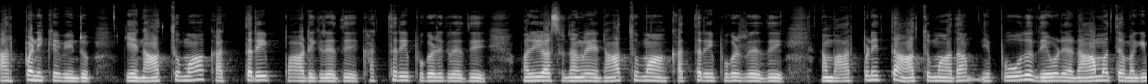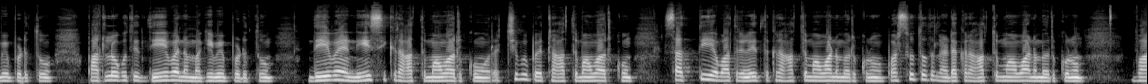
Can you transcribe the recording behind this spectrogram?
அர்ப்பணிக்க வேண்டும். என் ஆத்துமா கத்தரை பாடுகிறது கத்தரை புகழ்கிறது. மரியாள் சொன்னாங்களே என் ஆத்துமா கத்தரை புகழ்கிறது. நம்ம அர்ப்பணித்த ஆத்துமா தான் எப்போதும் தேவனுடைய நாமத்தை மகிமைப்படுத்தும். பரலோகத்தின் தேவனை மகிமைப்படுத்தும். தேவனை நேசிக்கிற ஆத்மாவாக இருக்கும். ரட்சிப்பு பெற்ற ஆத்மாவாக இருக்கும். சத்திய வார்த்தை நிலைத்துக்கிற ஆத்மாவாக நம்ம இருக்கணும். பரிசுத்தத்தில் நடக்கிற ஆத்மாவாக நம்ம இருக்கணும். வா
